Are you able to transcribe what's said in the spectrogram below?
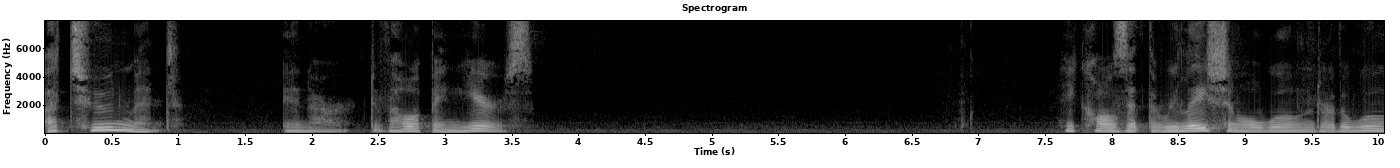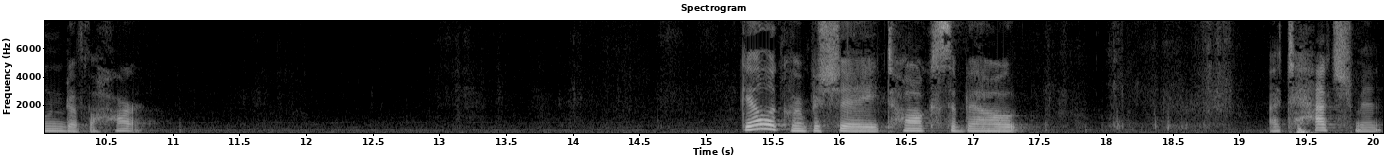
attunement in our developing years. He calls it the relational wound or the wound of the heart. Gelek Rinpoche talks about attachment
